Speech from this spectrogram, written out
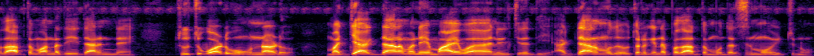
పదార్థం అన్నది దానిని చూచువాడు ఉన్నాడు. మధ్య అజ్ఞానం అనే మాయ నిలిచినది. అజ్ఞానము తొలగిన పదార్థము దర్శనము ఇచ్చును.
